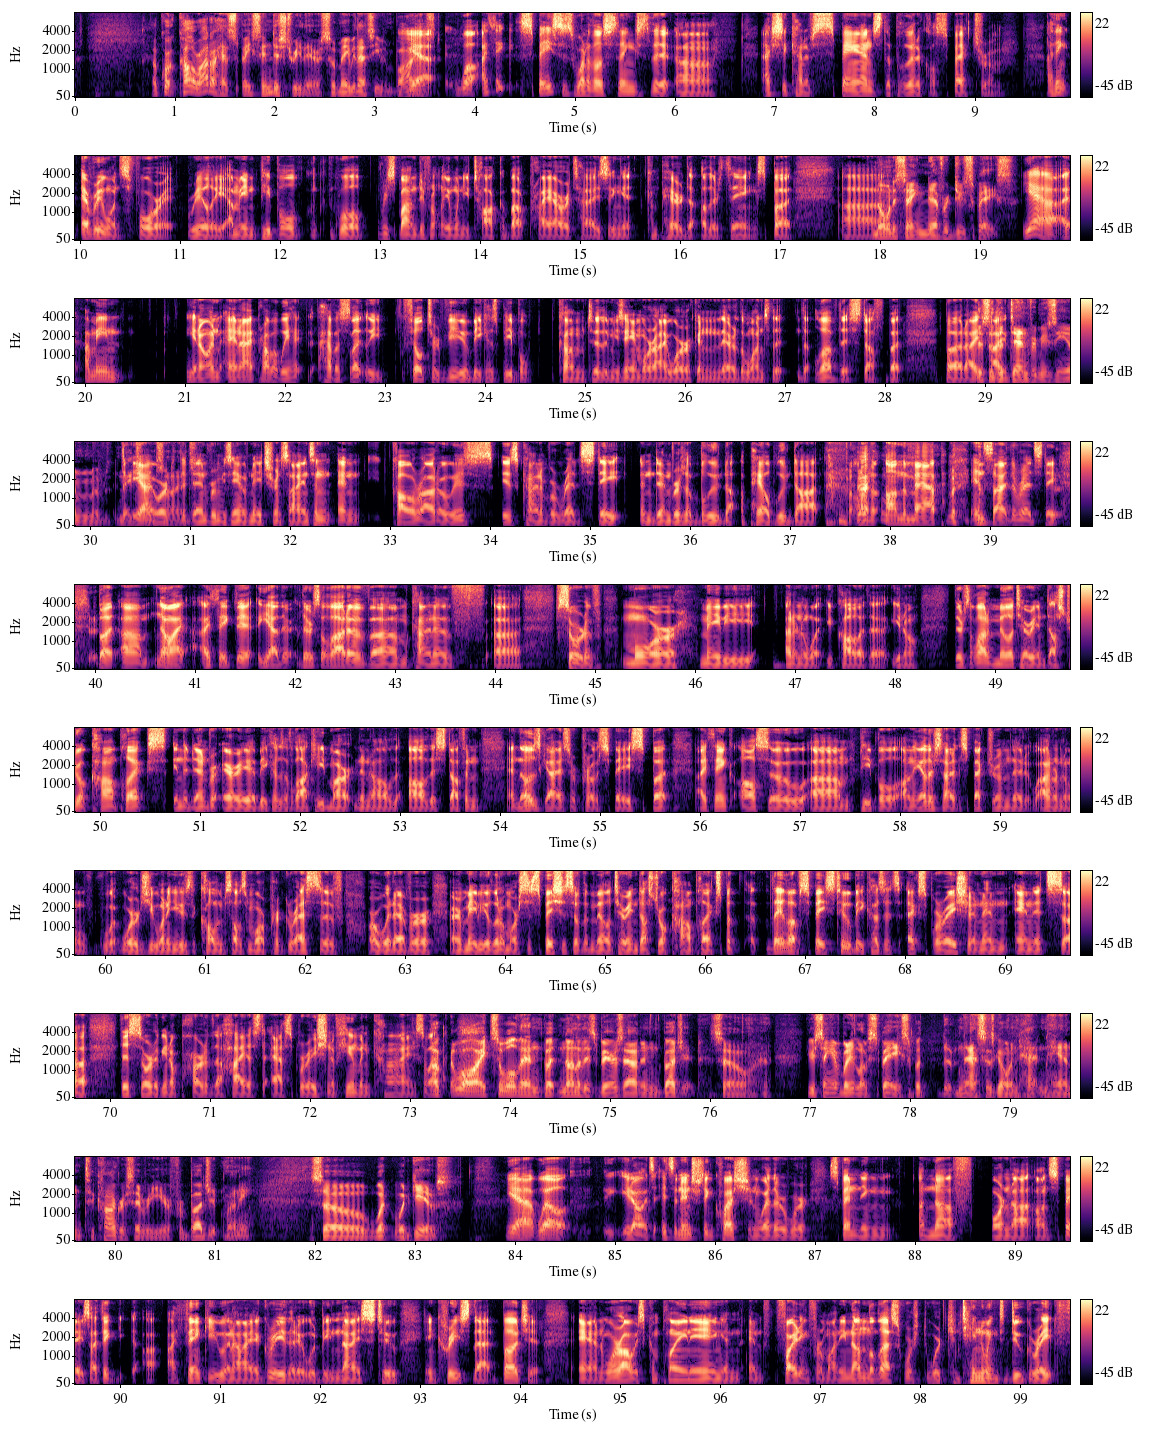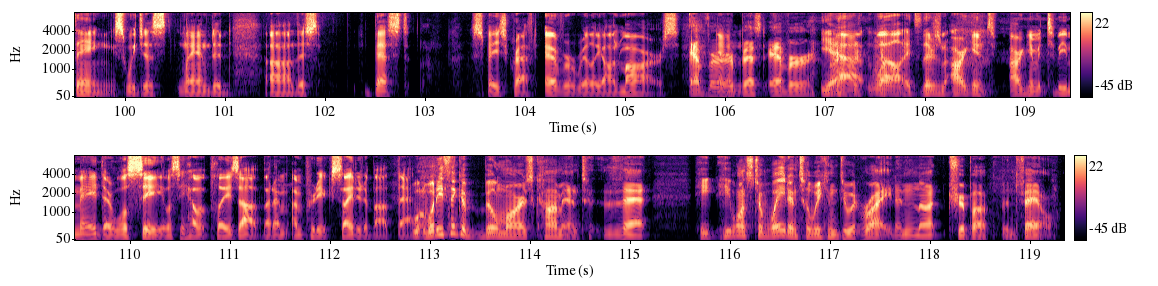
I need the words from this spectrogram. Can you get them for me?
Of course, Colorado has space industry there, so maybe that's even biased. Yeah. Well, I think space is one of those things that uh, actually kind of spans the political spectrum. I think everyone's for it, really. I mean, people will respond differently when you talk about prioritizing it compared to other things. But uh, no one is saying never do space. yeah, I, I mean, you know, and, and I probably ha- have a slightly filtered view because people come to the museum where I work and they're the ones that, that love this stuff. But but I This is I, the Denver Museum of Nature yeah, I work at the Denver Museum of Nature and Science, and, and Colorado is is kind of a red state, and Denver's a blue dot, a pale blue dot on the, on the map inside the red state. But um, no, I, I think that yeah, there, there's a lot of um, kind of uh, sort of more maybe I don't know what you call it, uh, you know. There's a lot of military industrial complex in the Denver area because of Lockheed Martin and all all this stuff, and and those guys are pro space. But I think also um, people on the other side of the spectrum that I don't know what words you want to use that call themselves more progressive or whatever, or maybe a little more suspicious of the military industrial complex, but uh, they love space too because it's exploration and and it's uh, this sort of you know part of the highest aspiration of humankind. So I- Okay, well, all right. So, well, then, but none of this bears out in budget. So, you're saying everybody loves space, but NASA's going hat in hand to Congress every year for budget money. So, what what gives? Yeah, well, you know, it's it's an interesting question whether we're spending enough or not on space. I think I think you and I agree that it would be nice to increase that budget, and we're always complaining and, and fighting for money. Nonetheless, we're we're continuing to do great things. We just landed uh, this best spacecraft ever, really, on Mars. Ever And- best ever. yeah, well, it's there's an argument argument to be made there. We'll see. We'll see how it plays out, but I'm I'm pretty excited about that. What, what do you think of Bill Maher's comment that he he wants to wait until we can do it right and not trip up and fail?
